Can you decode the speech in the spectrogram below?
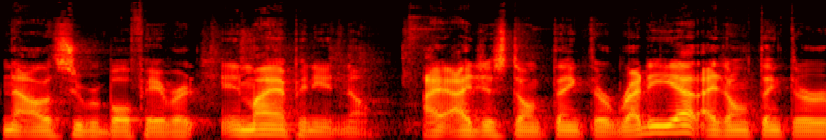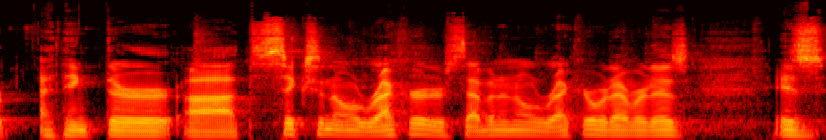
now the super bowl favorite? In my opinion no. I, I just don't think they're ready yet. I don't think they're i think their uh, 6 and 0 record or 7 and 0 record whatever it is is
